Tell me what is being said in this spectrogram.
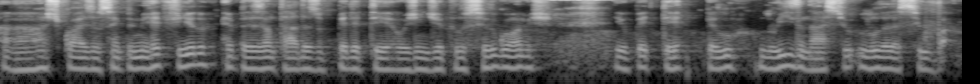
às quais eu sempre me refiro, representadas o PDT hoje em dia pelo Ciro Gomes e o PT pelo Luiz Inácio Lula da Silva.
